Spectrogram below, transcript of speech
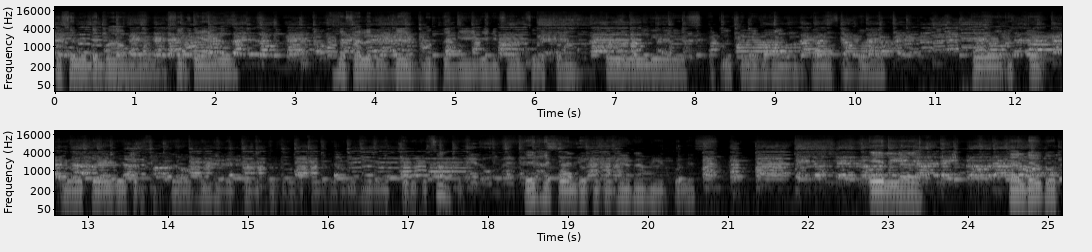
José Luis del Mao, Santiago, Rafael Hernández Montañez, Jennifer González Colón, todos los líderes eclesiales gubernamentales mundiales. Todo esto lo he pedido y presentado humildemente en el nombre del Espíritu Santo. Te recuerdo que mañana, miércoles, en la tarde 8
